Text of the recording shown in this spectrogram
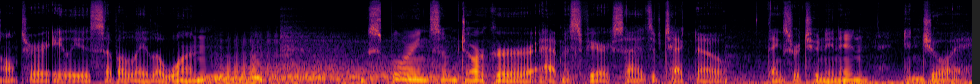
alter alias of alala 1, exploring some darker atmospheric sides of techno. Thanks for tuning in. Enjoy.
